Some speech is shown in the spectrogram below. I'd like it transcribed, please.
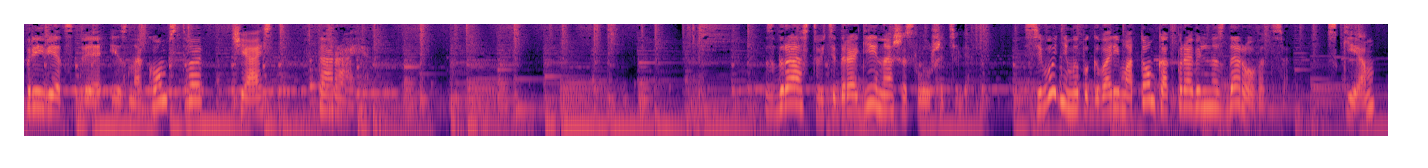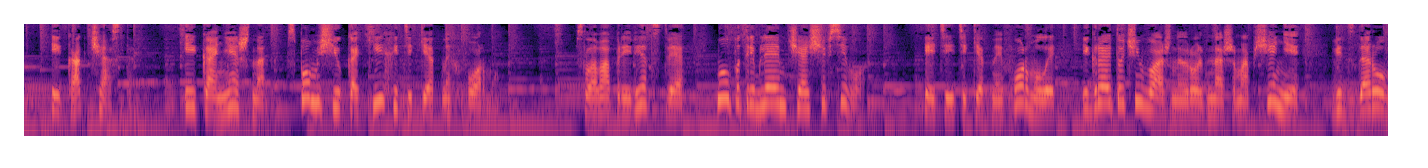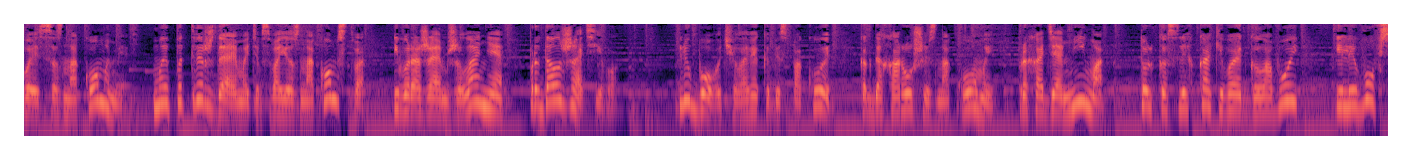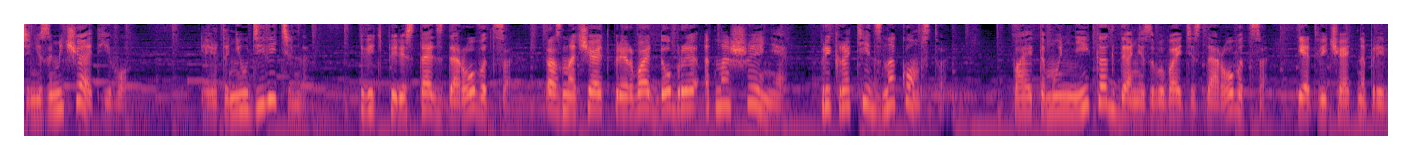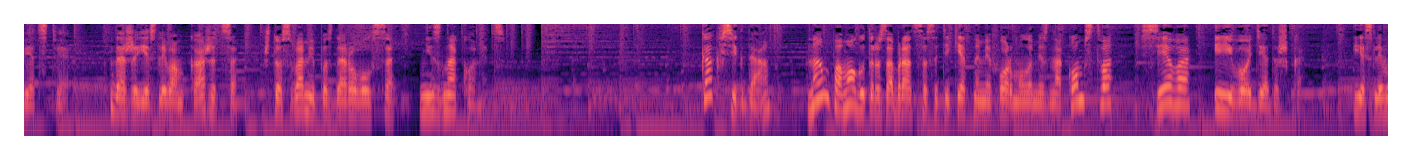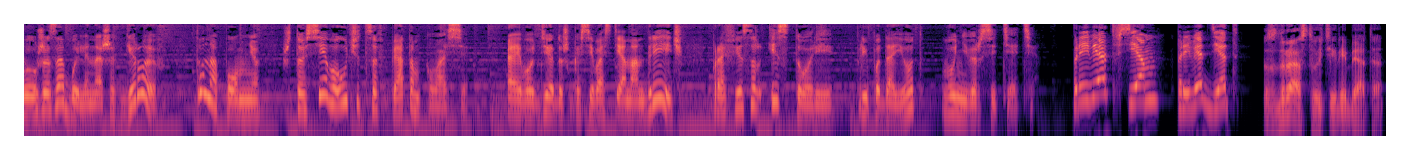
Приветствие и знакомство. Часть вторая. Здравствуйте, дорогие наши слушатели. Сегодня мы поговорим о том, как правильно здороваться, с кем и как часто. И, конечно, с помощью каких этикетных формул. Слова приветствия мы употребляем чаще всего – эти этикетные формулы играют очень важную роль в нашем общении, ведь здороваясь со знакомыми, мы подтверждаем этим свое знакомство и выражаем желание продолжать его. Любого человека беспокоит, когда хороший знакомый, проходя мимо, только слегка кивает головой или вовсе не замечает его. И это неудивительно, ведь перестать здороваться означает прервать добрые отношения, прекратить знакомство – Поэтому никогда не забывайте здороваться и отвечать на приветствие, даже если вам кажется, что с вами поздоровался незнакомец. Как всегда, нам помогут разобраться с этикетными формулами знакомства Сева и его дедушка. Если вы уже забыли наших героев, то напомню, что Сева учится в пятом классе, а его дедушка Севастьян Андреевич – профессор истории, преподает в университете. Привет всем! Привет, дед! Здравствуйте, ребята.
